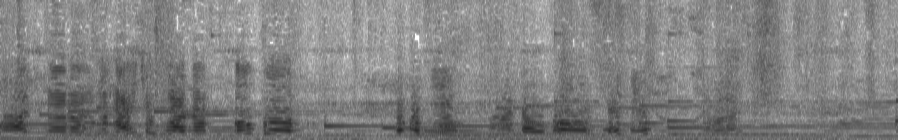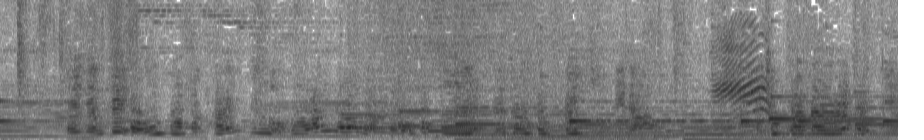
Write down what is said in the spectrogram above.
à, ờ, nên là mình thấy xung quanh nó có bơm rất là nhiều. Mà đâu có trái phép thì những cái ụ mà mình thấy như ụ nói đó là lỗ công ty để đưa thông tin xuống đi đâu xung quanh đây rất là nhiều.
